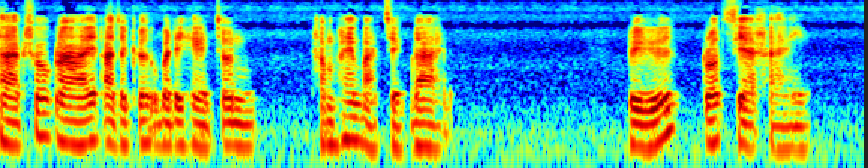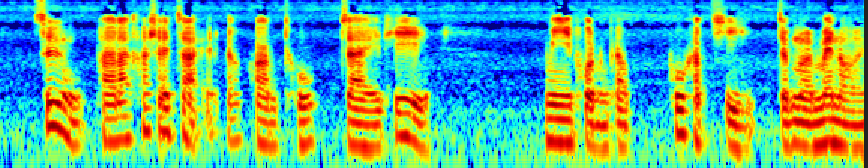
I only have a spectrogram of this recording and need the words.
หากโชคร้ายอาจจะเกิดอุบัติเหตุจนทำให้บาดเจ็บได้ หรือ รถเสียหาย ซึ่งภาระค่าใช้จ่ายและความทุกข์ใจที่มีผลกับผู้ขับขี่จำนวนไม่น้อย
